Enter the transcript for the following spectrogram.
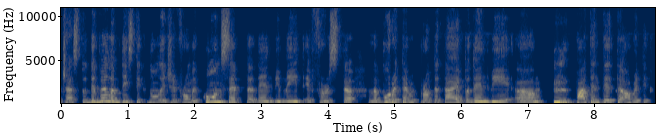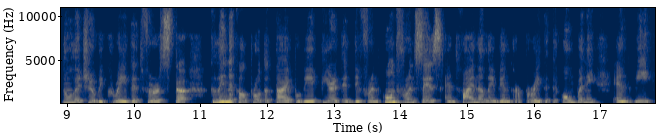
just to develop this technology from a concept. Then we made a first uh, laboratory prototype. Then we um, patented our technology. We created first uh, clinical prototype. We appeared at different conferences. And finally, we incorporated the company and we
